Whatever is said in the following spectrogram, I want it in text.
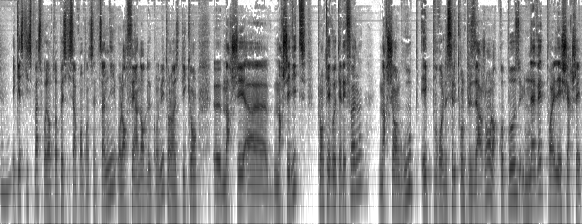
Mmh. Et qu'est-ce qui se passe pour les entreprises qui s'implantent en Seine-Saint-Denis? On leur fait un ordre de conduite en leur expliquant euh, marchez, euh, marchez vite, planquez vos téléphones, marchez en groupe, et pour celles qui ont le plus d'argent, on leur propose une navette pour aller les chercher.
